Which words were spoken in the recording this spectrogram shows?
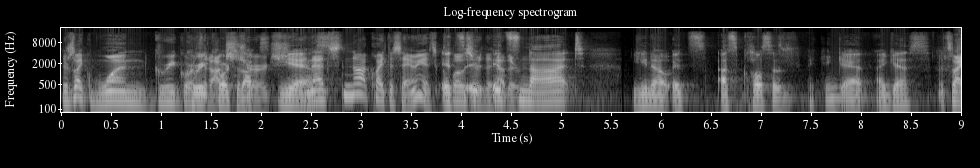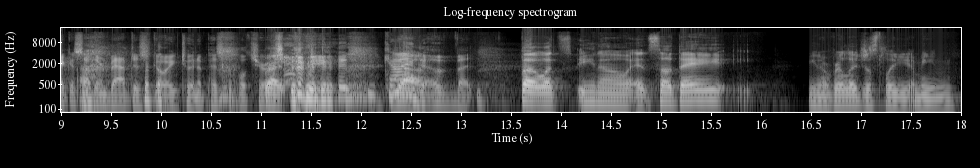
There's like one Greek Orthodox, Orthodox, church, yes. and that's not quite the same. I mean, it's it's closer it- than it's other. It's not. You know, it's as close as it can get, I guess. it's like a Southern Baptist going to an Episcopal church. Right. I mean, kind Yeah. of, but But what's you know, it so they, you know, religiously. I mean,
